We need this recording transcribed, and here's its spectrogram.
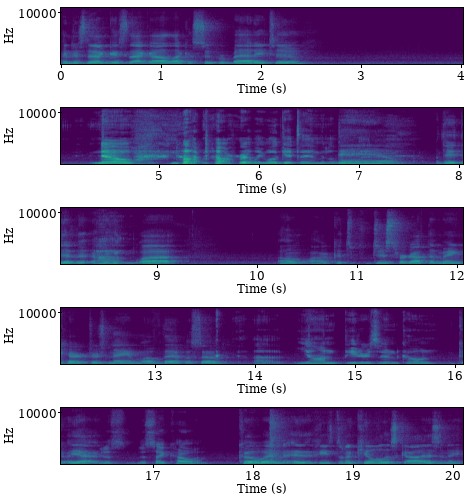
And is that is that guy like a super baddie too? No, not not really. We'll get to him in a little bit. Damn, dude. th- th- he- Um, uh, oh, I could- just forgot the main character's name of the episode. Uh, Jan Petersen Coen. Yeah, Just just say Coen. Coen. uh, He's gonna kill this guy, isn't he?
